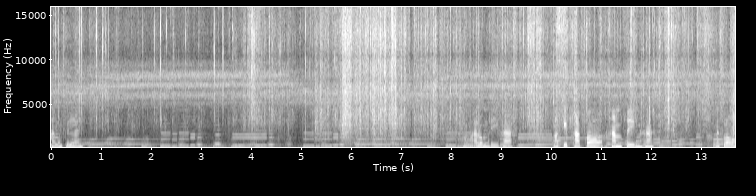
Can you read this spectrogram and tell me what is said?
หักไม่เป็นไรารมณ์ดีค่ะ มาเก็บผักก็ฮัมเพลงนะคะ นักร้อง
